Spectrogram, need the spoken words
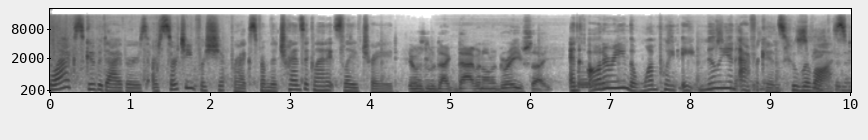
Black scuba divers are searching for shipwrecks from the transatlantic slave trade. It was like diving on a gravesite. And honoring the 1.8 million Africans who were lost.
